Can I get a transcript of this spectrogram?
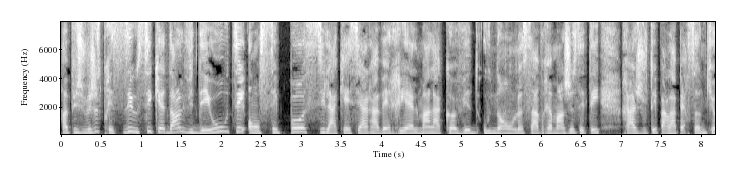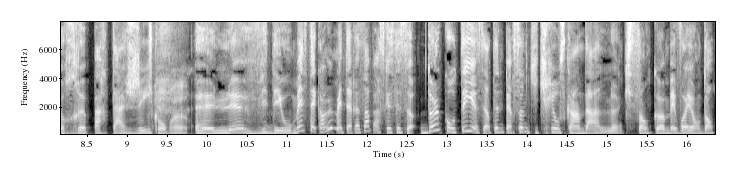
Ah, puis je veux juste préciser aussi que dans le vidéo, tu sais, on sait pas si la caissière avait réellement la COVID ou non. Là. Ça a vraiment juste été rajouté par la personne qui a repartagé euh, le vidéo. Mais c'était quand même intéressant parce que c'est ça. D'un côté, il y a certaines personnes qui crient au scandale, qui sont comme, ben voyons donc,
